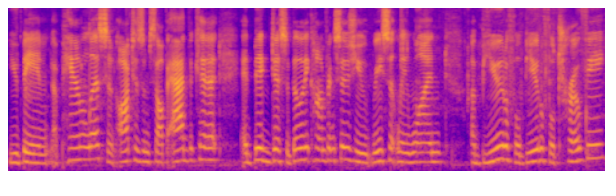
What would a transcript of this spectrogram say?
you've been a panelist, an autism self advocate at big disability conferences. You recently won a beautiful, beautiful trophy,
